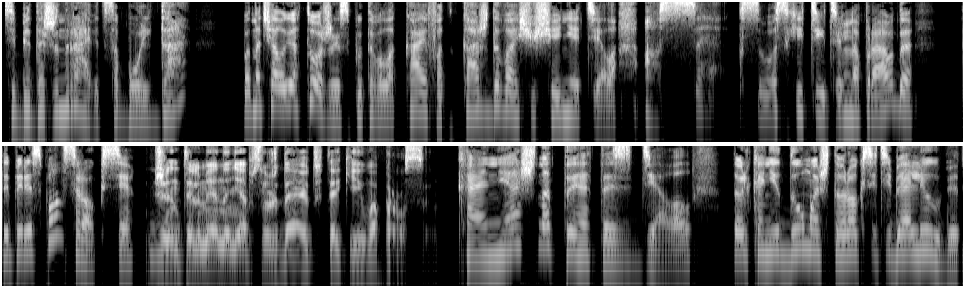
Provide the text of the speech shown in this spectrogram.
Тебе даже нравится боль, да? Поначалу я тоже испытывала кайф от каждого ощущения тела. А секс восхитительно, правда? Ты переспал с Рокси? Джентльмены не обсуждают такие вопросы. Конечно, ты это сделал. Только не думай, что Рокси тебя любит.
